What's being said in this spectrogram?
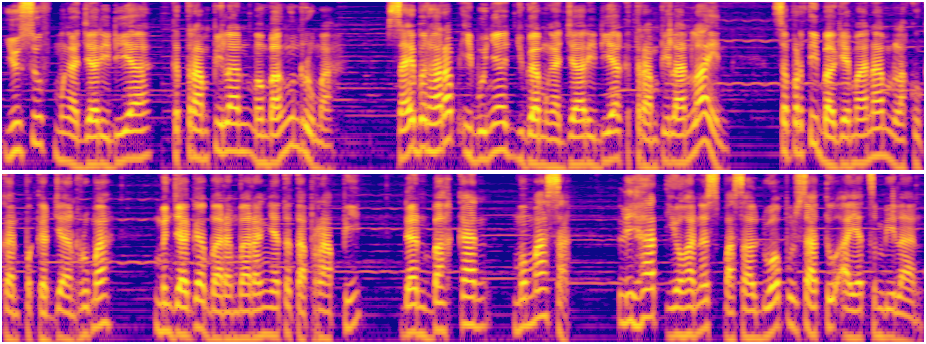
Yusuf mengajari dia keterampilan membangun rumah. Saya berharap ibunya juga mengajari dia keterampilan lain, seperti bagaimana melakukan pekerjaan rumah, menjaga barang-barangnya tetap rapi, dan bahkan memasak. Lihat Yohanes pasal 21 ayat 9.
